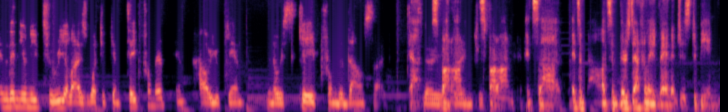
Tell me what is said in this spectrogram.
and, then you need to realize what you can take from it and how you can you know escape from the downside. Yeah very, spot on spot on. It's uh it's a balance of there's definitely advantages to being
